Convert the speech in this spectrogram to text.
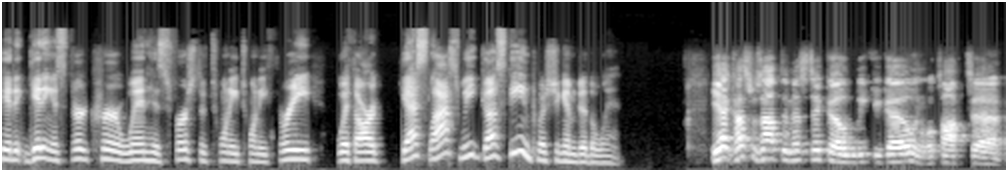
getting his third career win, his first of 2023 with our guest last week, Gus Dean, pushing him to the win. Yeah, Gus was optimistic a week ago, and we'll talk to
